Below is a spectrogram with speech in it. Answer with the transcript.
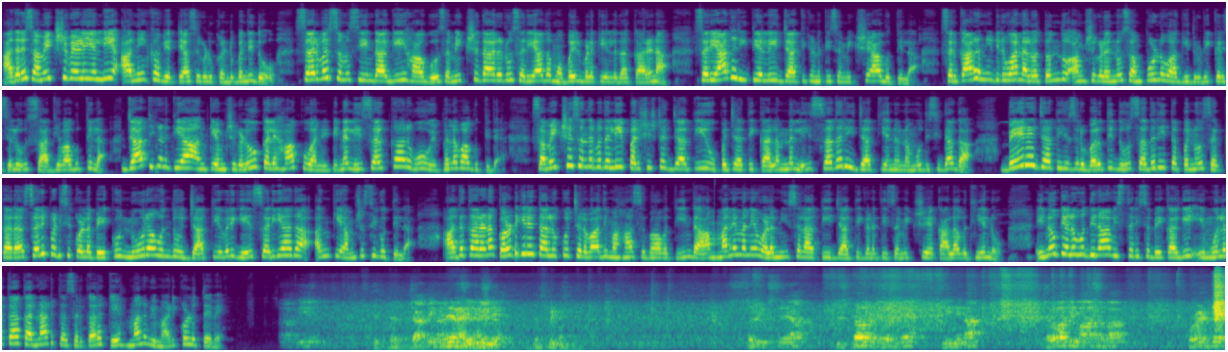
ಆದರೆ ಸಮೀಕ್ಷೆ ವೇಳೆಯಲ್ಲಿ ಅನೇಕ ವ್ಯತ್ಯಾಸಗಳು ಕಂಡುಬಂದಿದ್ದು, ಸರ್ವರ್ ಸಮಸ್ಯೆಯಿಂದಾಗಿ ಹಾಗೂ ಸಮೀಕ್ಷೆದಾರರು ಸರಿಯಾದ ಮೊಬೈಲ್ ಬಳಕೆ ಇಲ್ಲದ ಕಾರಣ ಸರಿಯಾದ ರೀತಿಯಲ್ಲಿ ಜಾತಿ ಗಣತಿ ಸಮೀಕ್ಷೆ ಆಗುತ್ತಿಲ್ಲ. ಸರ್ಕಾರ ನೀಡಿರುವ ನಲವತ್ತೊಂದು ಅಂಶಗಳನ್ನು ಸಂಪೂರ್ಣವಾಗಿ ದೃಢೀಕರಿಸಲು ಸಾಧ್ಯವಾಗುತ್ತಿಲ್ಲ. ಜಾತಿ ಗಣತಿಯ ಅಂಕಿಅಂಶಗಳು ಕಲೆ ಹಾಕುವ ನಿಟ್ಟಿನಲ್ಲಿ ಸರ್ಕಾರವು ವಿಫಲವಾಗುತ್ತಿದೆ. ಸಮೀಕ್ಷೆ ಸಂದರ್ಭದಲ್ಲಿ ಪರಿಶಿಷ್ಟ ಜಾತಿ, ಉಪಜಾತಿ ಕಾಲಂನಲ್ಲಿ ಸದರಿ ಜಾತಿಯನ್ನು ನಮೂದಿಸಿದಾಗ ಬೇರೆ ಜಾತಿ ಹೆಸರು ಬರುತ್ತಿದ್ದು ಸದರಿ ತಪ್ಪನ್ನು ಸರ್ಕಾರ ಸರಿಪಡಿಸಿಕೊಳ್ಳಬೇಕು ನೂರ ಒಂದು ಜಾತಿಯವರಿಗೆ ಸರಿಯಾದ ಅಂಕಿ ಅಂಶ ಸಿಗುತ್ತಿಲ್ಲ. ಆದ ಕಾರಣ ಕೊರಟಗೆರೆ ತಾಲೂಕು ಛಲವಾದಿ ಮಹಾಸಭಾ ವತಿಯಿಂದ ಮನೆ ಮನೆ ಒಳ ಮೀಸಲಾತಿ ಜಾತಿ ಗಣತಿ ಸಮೀಕ್ಷೆಯ ಕಾಲಾವಧಿಯನ್ನು ಇನ್ನೂ ಕೆಲವು ದಿನ ವಿಸ್ತರಿಸಬೇಕಾಗಿ ಈ ಮೂಲಕ ಕರ್ನಾಟಕ ಸರ್ಕಾರಕ್ಕೆ ಮನವಿ ಮಾಡಿಕೊಳ್ಳುತ್ತೇವೆ. ಸಮೀಕ್ಷೆಯ ವಿಸ್ತರಣೆ ಬಗ್ಗೆ ಈ ದಿನ ಚಲವಾದಿ ಮಹಾಸಭಾ ಕೊರಟಗೆರೆ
